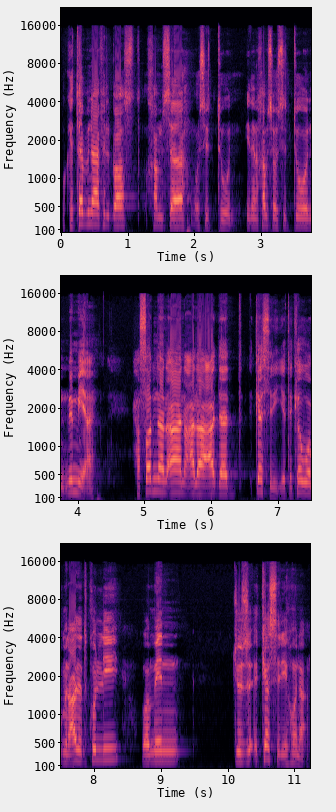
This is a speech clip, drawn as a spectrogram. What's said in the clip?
وكتبنا في البسط خمسة وستون. إذا خمسة وستون من مئة. حصلنا الآن على عدد كسري. يتكون من عدد كلي ومن جزء كسري هنا.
